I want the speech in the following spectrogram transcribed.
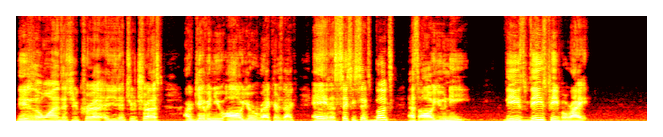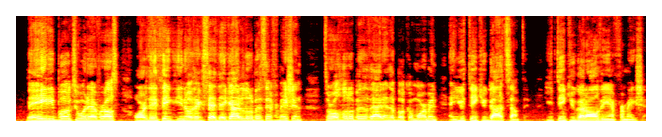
These are the ones that you that you trust are giving you all your records back. Hey, the 66 books, that's all you need. These these people, right? The 80 books or whatever else, or they think, you know, like I said, they got a little bit of information, throw a little bit of that in the Book of Mormon, and you think you got something. You think you got all the information.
